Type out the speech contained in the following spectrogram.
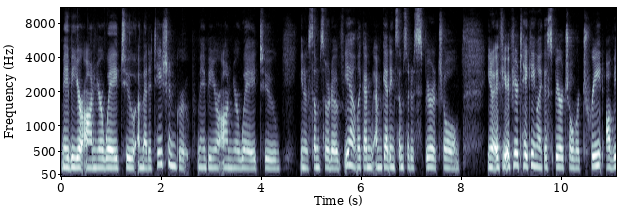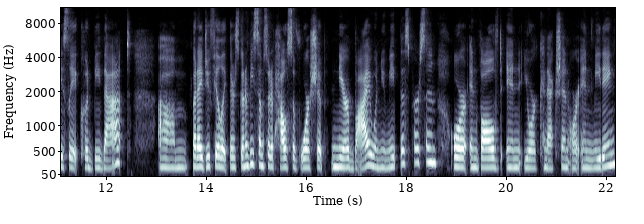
Maybe you're on your way to a meditation group. Maybe you're on your way to, you know, some sort of, yeah, like I'm, I'm getting some sort of spiritual, you know if you're if you're taking like a spiritual retreat obviously it could be that um, but I do feel like there's going to be some sort of house of worship nearby when you meet this person or involved in your connection or in meeting.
